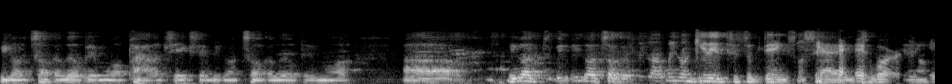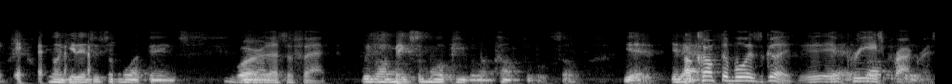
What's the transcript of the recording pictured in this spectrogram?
We're gonna talk a little bit more politics, and we're gonna talk a little bit more. Uh, we're gonna we- we're gonna talk. We're gonna, we're gonna get into some things on Saturday too. Word. You know, we're gonna get into some more things. Word. Mhm. That's a fact. We're gonna make some more people uncomfortable. So yeah. Uncomfortable is good. It, Yeah, it creates all good. progress.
